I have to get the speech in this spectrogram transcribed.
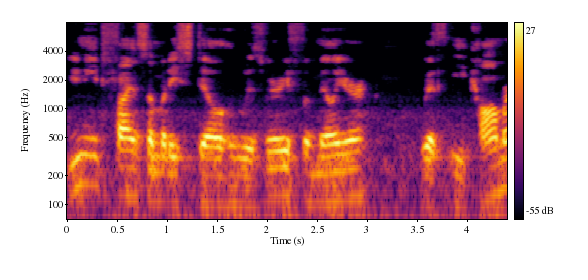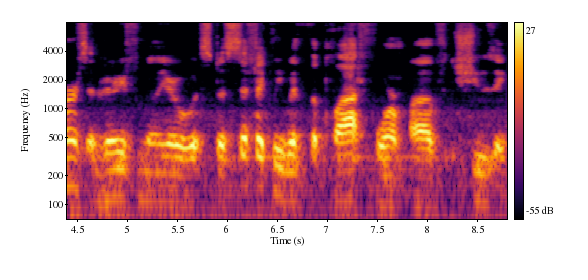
you need to find somebody still who is very familiar with e-commerce and very familiar with specifically with the platform of choosing.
